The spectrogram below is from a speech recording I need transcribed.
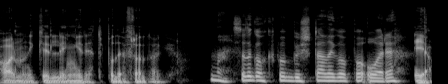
har man ikke lenger rett på det fradraget. Nei, så det går ikke på bursdag, det går på året. Ja.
